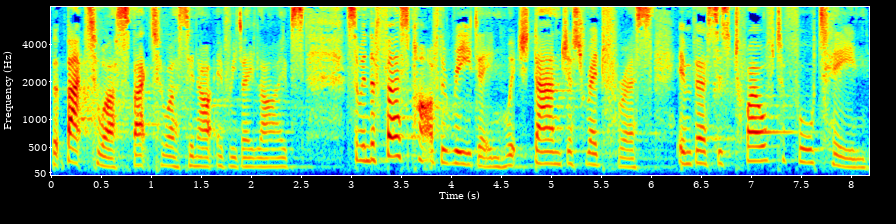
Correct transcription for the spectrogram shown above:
But back to us, back to us in our everyday lives. So, in the first part of the reading, which Dan just read for us, in verses 12 to 14,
